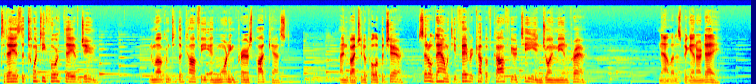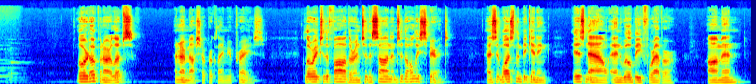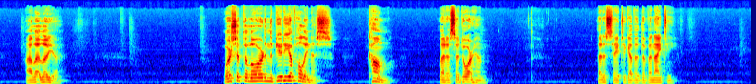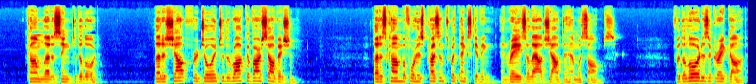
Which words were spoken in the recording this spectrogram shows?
Today is the 24th day of June, and welcome to the Coffee and Morning Prayers podcast. I invite you to pull up a chair, settle down with your favorite cup of coffee or tea, and join me in prayer. Now let us begin our day. Lord, open our lips, and our mouth shall proclaim your praise. Glory to the Father, and to the Son, and to the Holy Spirit, as it was in the beginning, is now, and will be forever. Amen. Alleluia. Worship the Lord in the beauty of holiness. Come, let us adore him. Let us say together the Venite. Come, let us sing to the Lord. Let us shout for joy to the rock of our salvation. Let us come before his presence with thanksgiving and raise a loud shout to him with psalms. For the Lord is a great God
